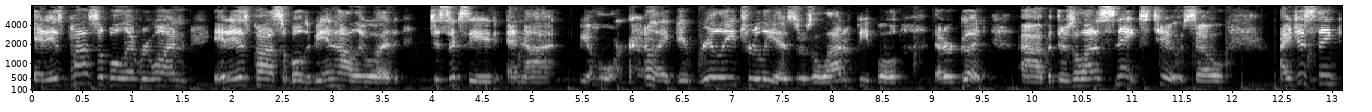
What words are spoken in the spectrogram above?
it is possible, everyone. It is possible to be in Hollywood, to succeed, and not be a whore. like it really, truly is. There's a lot of people that are good, uh, but there's a lot of snakes too. So I just think,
